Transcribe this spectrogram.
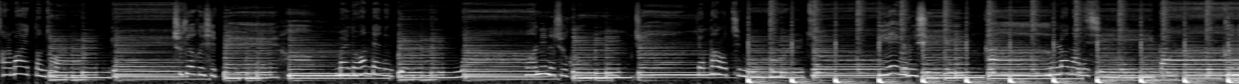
설마 했던 전개 추격은 실패 험 말도 안 되는 꿈나? 원인은 죽음 중 연타로치 물중 비행율은 심각 물러나는 시간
